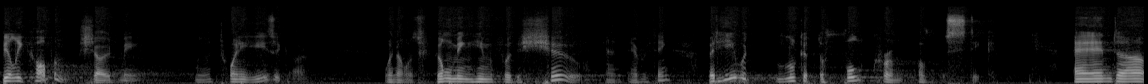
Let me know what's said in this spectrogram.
Billy Cobham showed me you know, 20 years ago when I was filming him for the show and everything. But he would look at the fulcrum of the stick. And uh,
